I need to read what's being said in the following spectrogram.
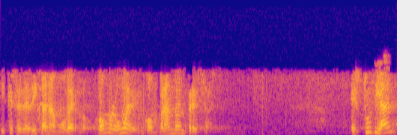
y que se dedican a moverlo. ¿Cómo lo mueven? Comprando empresas. Estudian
